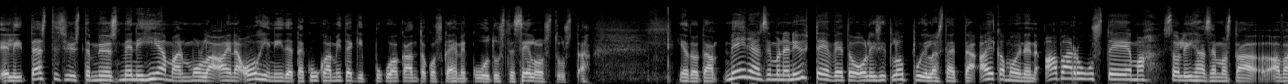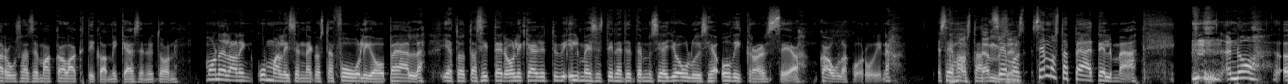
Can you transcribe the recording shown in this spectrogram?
Eli tästä syystä myös meni hieman mulla aina ohi niitä, että kuka mitäkin pukua kanto, koska emme kuultu sitä selostusta. Ja tota, meidän semmoinen yhteenveto oli sitten loppuillasta, että aikamoinen avaruusteema. Se oli ihan semmoista avaruusasema galaktika, mikä se nyt on. Monella oli kummallisen näköistä folioa päällä. Ja tota, sitten oli käytetty ilmeisesti näitä tämmöisiä jouluisia ovikransseja kaulakoruina. Semmoista, tämmöisen. semmoista, semmoista päätelmää. No, ö,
